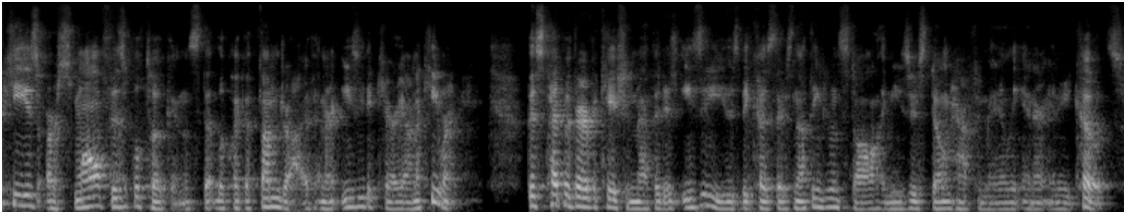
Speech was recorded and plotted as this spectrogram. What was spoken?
keys are small physical tokens that look like a thumb drive and are easy to carry on a keyring. This type of verification method is easy to use because there's nothing to install and users don't have to manually enter any codes.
